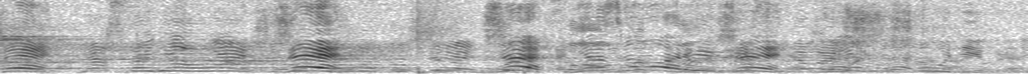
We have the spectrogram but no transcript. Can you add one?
Жень! Я стоял раньше! Жень! Жека, не разговаривай, Жень! Я в студии, блядь.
